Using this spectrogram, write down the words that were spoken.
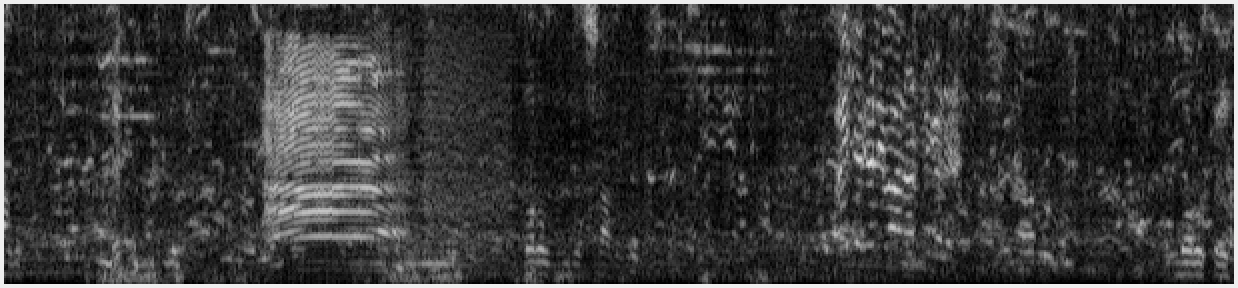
হাজার টাকা। খরচ সার বড় সাইজ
